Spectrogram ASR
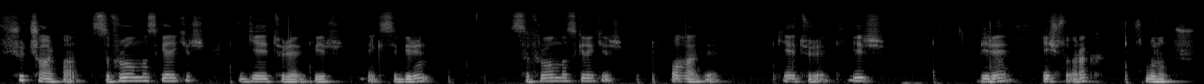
şu çarpan sıfır olması gerekir. G türev 1 eksi 1'in sıfır olması gerekir. O halde G türev 1 1'e eşit olarak bulunur.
